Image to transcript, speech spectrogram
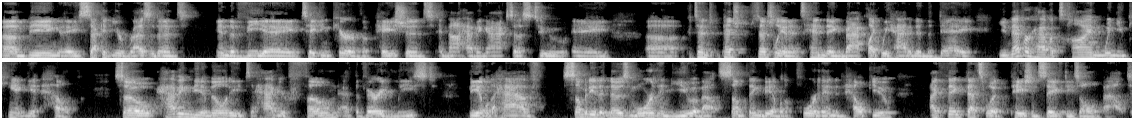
um, being a second year resident in the VA, taking care of a patient and not having access to a uh, potentially an attending back like we had it in the day, you never have a time when you can't get help. So having the ability to have your phone at the very least, be able to have somebody that knows more than you about something, be able to pour it in and help you. I think that's what patient safety is all about.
